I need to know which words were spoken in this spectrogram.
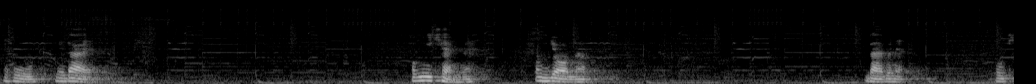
โอ้โห ไม่ได้ เขามีแข่งนะ ต้องยอมนะครับ ได้ปะเนี่ย โอเค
